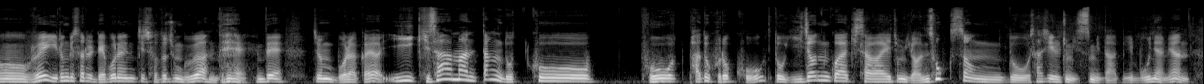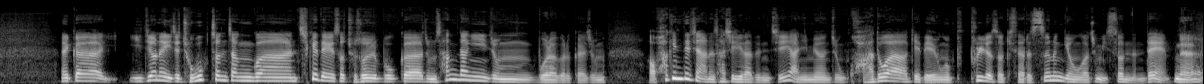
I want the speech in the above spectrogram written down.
어, 왜 이런 기사를 내보냈는지 저도 좀 의아한데, 근데 좀 뭐랄까요. 이 기사만 딱 놓고 보, 봐도 그렇고, 또 이전과 기사와의 좀 연속성도 사실 좀 있습니다. 이게 뭐냐면, 그러니까 이전에 이제 조국 전 장관 측에 대해서 조선일보가 좀 상당히 좀 뭐라 그럴까요? 좀 어, 확인되지 않은 사실이라든지 아니면 좀 과도하게 내용을 부풀려서 기사를 쓰는 경우가 좀 있었는데 네.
